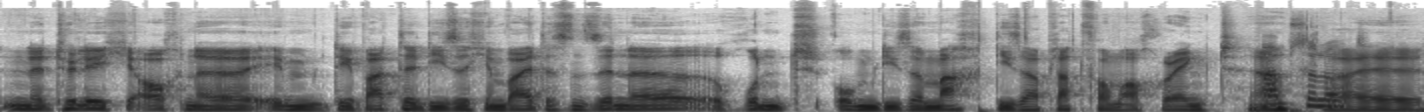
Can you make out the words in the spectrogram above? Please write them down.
natürlich auch eine eben Debatte, die sich im weitesten Sinne rund um diese Macht dieser Plattform auch rankt. Ja? Absolut. Weil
